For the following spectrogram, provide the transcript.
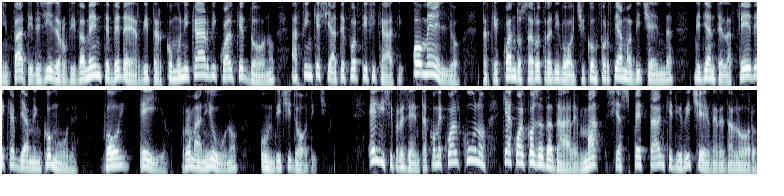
Infatti desidero vivamente vedervi per comunicarvi qualche dono affinché siate fortificati, o meglio, perché quando sarò tra di voi ci confortiamo a vicenda mediante la fede che abbiamo in comune voi e io. Romani 1, 11-12. Egli si presenta come qualcuno che ha qualcosa da dare, ma si aspetta anche di ricevere da loro.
